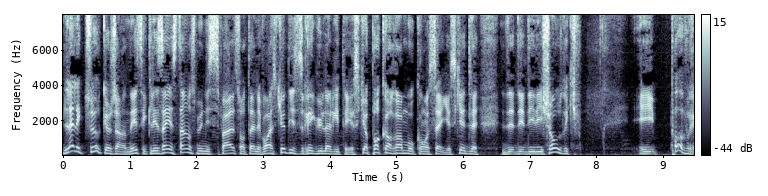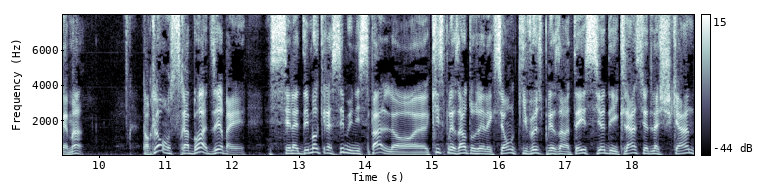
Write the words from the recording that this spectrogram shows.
la lecture que j'en ai, c'est que les instances municipales sont allées voir est-ce qu'il y a des irrégularités, est-ce qu'il n'y a pas quorum au conseil, est-ce qu'il y a des choses qui... Et pas vraiment. Donc là, on se rabat à dire, ben, c'est la démocratie municipale là, qui se présente aux élections, qui veut se présenter. S'il y a des classes, s'il y a de la chicane,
